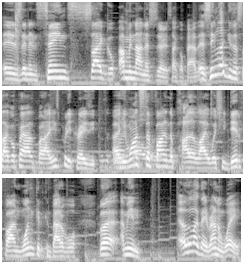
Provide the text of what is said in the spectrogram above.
is an insane psycho. I mean, not necessarily a psychopath. It seems like he's a psychopath, but uh, he's pretty crazy. He's Uh, he blind wants to find the pilot light, which he did find. One kid compatible, but I mean, it looked like they ran away.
